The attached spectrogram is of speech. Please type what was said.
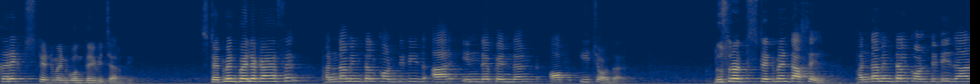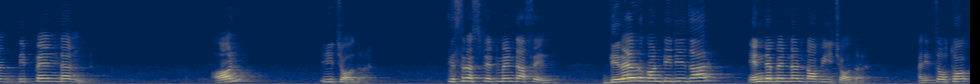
करेक्ट स्टेटमेंट कोणतंही विचारतील. स्टेटमेंट पहिले काय असेल? Fundamental quantities are independent of each other दुसरं स्टेटमेंट असेल fundamental quantities are dependent on each other तिसरं स्टेटमेंट असेल derived quantities are independent of each other आणि चौथं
